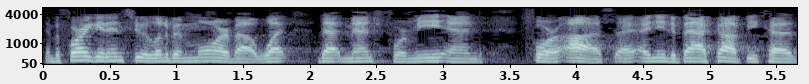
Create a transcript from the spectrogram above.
And before I get into a little bit more about what that meant for me and for us, I, I need to back up because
